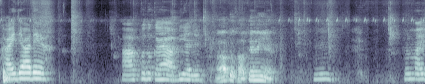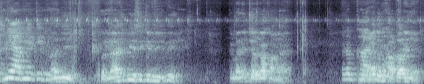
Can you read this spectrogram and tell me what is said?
खाए जा रहे हैं। आपको तो कहा आप भी आ जाए। आप तो खाते नहीं हैं। हम्म। फरमाइश भी आपने की थी। हाँ जी फरमाइश भी इसी की दी थी कि मैंने चरगा खाना है। और अब खा मैं तो खाता नहीं है।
